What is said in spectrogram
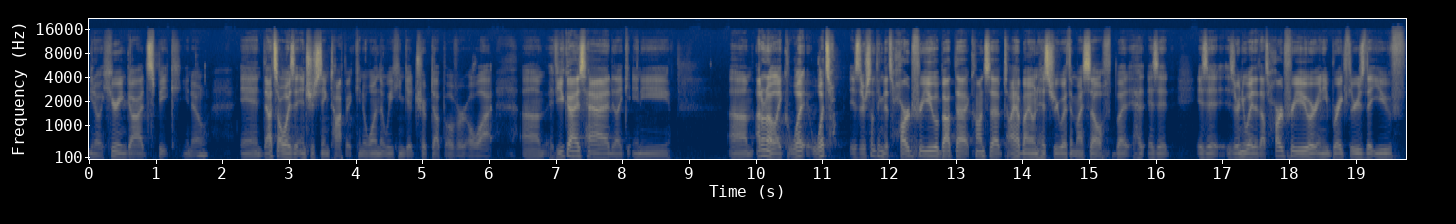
you know hearing God speak, you know, and that's always an interesting topic. You know, one that we can get tripped up over a lot. Um, have you guys had like any? Um, I don't know, like what what's is there something that's hard for you about that concept? I have my own history with it myself, but is it is it is there any way that that's hard for you, or any breakthroughs that you've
